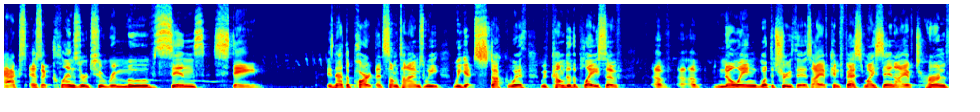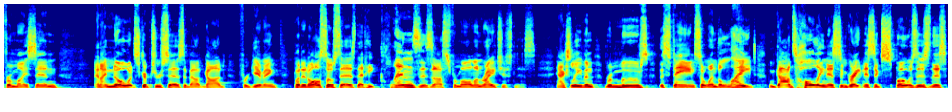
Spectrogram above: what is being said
acts as a cleanser to remove sin's stain. Isn't that the part that sometimes we, we get stuck with? We've come to the place of, of, of knowing what the truth is. I have confessed my sin, I have turned from my sin, and I know what Scripture says about God forgiving, but it also says that He cleanses us from all unrighteousness. Actually even removes the stain. So when the light, when God's holiness and greatness exposes this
